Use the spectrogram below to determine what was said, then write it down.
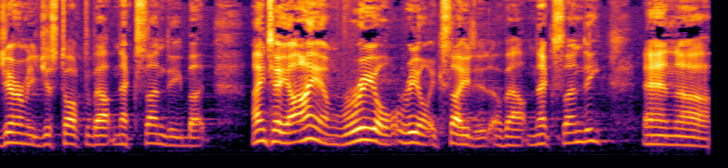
Jeremy just talked about next Sunday, but I can tell you, I am real, real excited about next Sunday, and uh,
